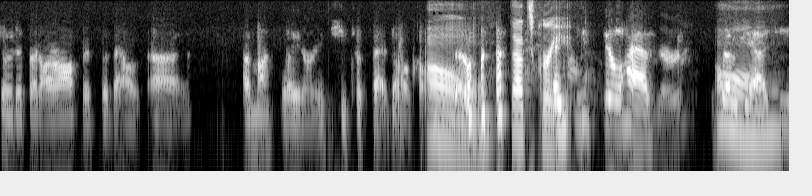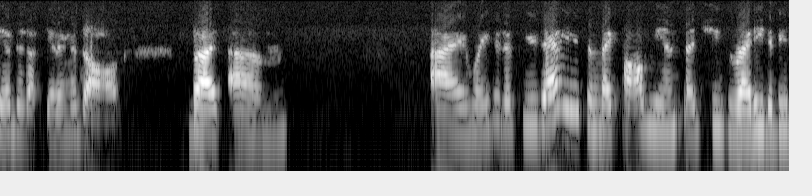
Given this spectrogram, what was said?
showed up at our office about uh, a month later, and she took that dog home. Oh, So. that's and great. she still has her. So yeah, she ended up getting a dog. But um I waited a few days and they called me and said she's ready to be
